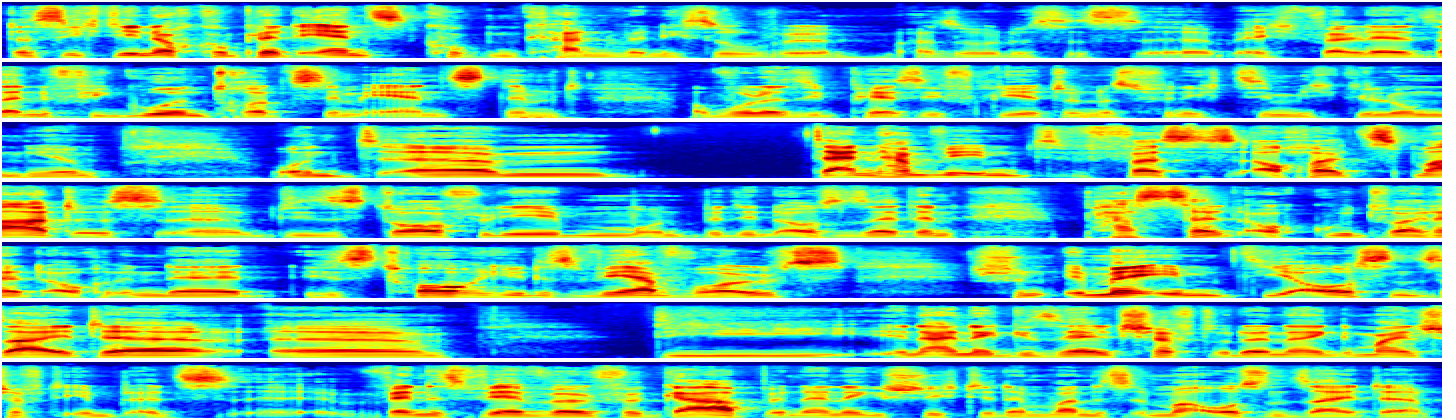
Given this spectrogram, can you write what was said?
dass ich den auch komplett ernst gucken kann, wenn ich so will. Also das ist äh, echt, weil er seine Figuren trotzdem ernst nimmt, obwohl er sie persifliert. Und das finde ich ziemlich gelungen hier. Und ähm, dann haben wir eben, was auch halt smart ist, äh, dieses Dorfleben und mit den Außenseitern passt halt auch gut, weil halt auch in der Historie des Werwolfs schon immer eben die Außenseiter äh, die in einer Gesellschaft oder in einer Gemeinschaft eben als, äh, wenn es Werwölfe gab in einer Geschichte, dann waren es immer Außenseiter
